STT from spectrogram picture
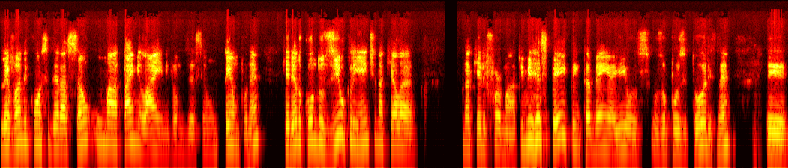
levando em consideração uma timeline, vamos dizer assim, um tempo, né? Querendo conduzir o cliente naquela, naquele formato. E me respeitem também aí os, os opositores, né? E,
